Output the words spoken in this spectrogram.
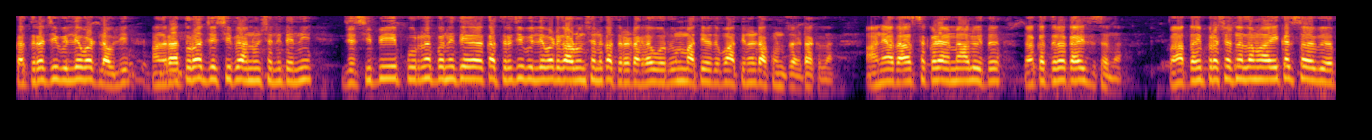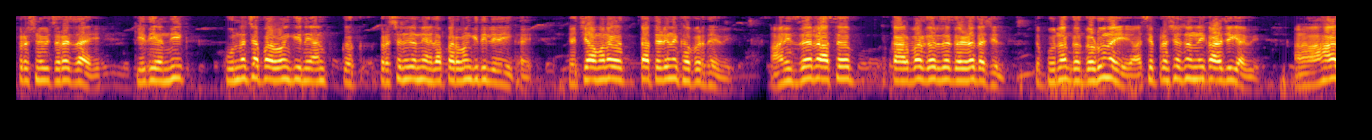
कचऱ्याची विल्हेवाट लावली. आणि रातोरात जेसीबी आणून त्यांनी जेसीबी पूर्णपणे ते कचऱ्याची विल्हेवाट गाडून शनी कचरा टाकला वरून माती मातीनं टाकून टाकला. आणि आता आज सकाळी आम्ही आलो इथं कचरा काहीच दिसना पण आता हे प्रशासनाला मला एकच प्रश्न विचारायचा आहे की यांनी कुणाच्या परवानगीने आणि क- प्रशासनाने ह्याला परवानगी दिलेली आहे काय? याची आम्हाला तातडीने खबर द्यावी. आणि जर असं कारभार जर घडत असेल तर पुन्हा घडू नये असे प्रशासनाने काळजी घ्यावी. आणि हा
